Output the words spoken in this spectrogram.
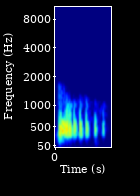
you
